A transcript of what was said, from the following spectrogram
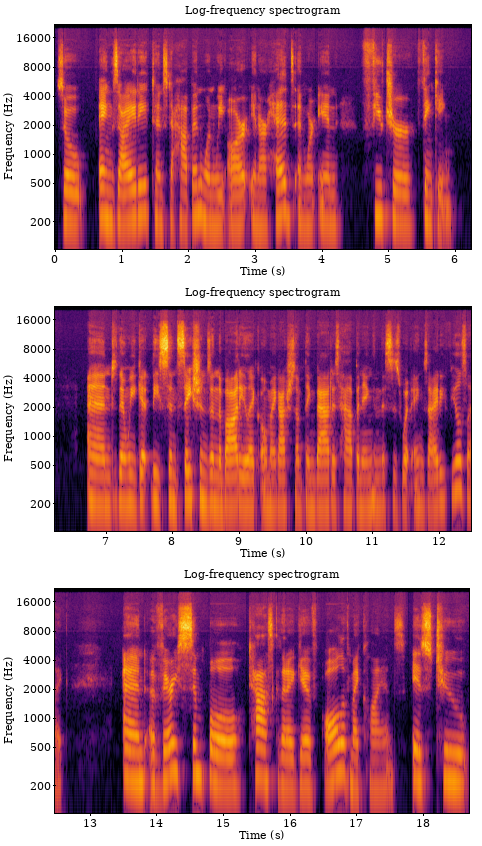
So, anxiety tends to happen when we are in our heads and we're in future thinking. And then we get these sensations in the body like, oh my gosh, something bad is happening. And this is what anxiety feels like. And a very simple task that I give all of my clients is to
